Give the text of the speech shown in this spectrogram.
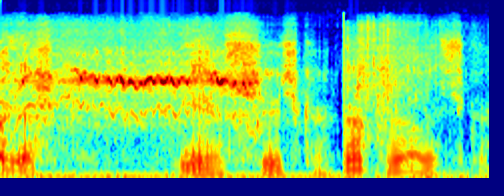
А я ж. Є щучка, катралочка.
